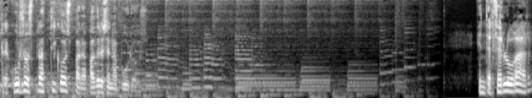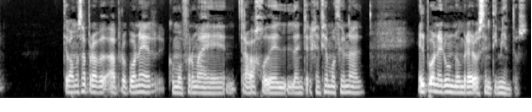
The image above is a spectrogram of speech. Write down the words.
Recursos prácticos para padres en apuros. Tercer lugar, te vamos a, proponer, como forma de trabajo de la inteligencia emocional, el poner un nombre a los sentimientos.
